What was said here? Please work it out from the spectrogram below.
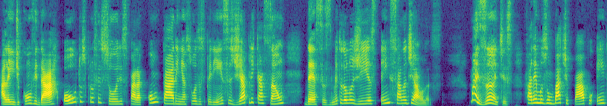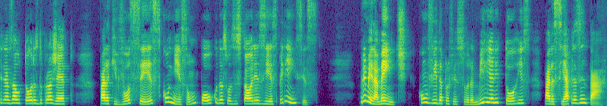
além de convidar outros professores para contarem as suas experiências de aplicação dessas metodologias em sala de aulas. Mas antes, faremos um bate-papo entre as autoras do projeto, para que vocês conheçam um pouco das suas histórias e experiências. Primeiramente, convido a professora Miliane Torres para se apresentar.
